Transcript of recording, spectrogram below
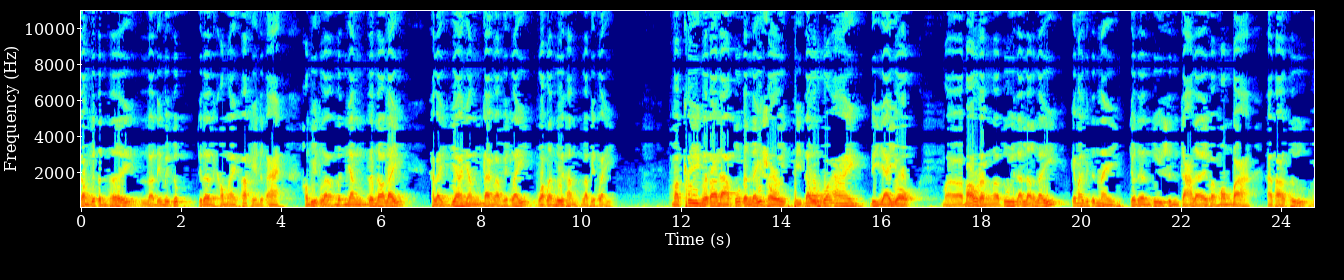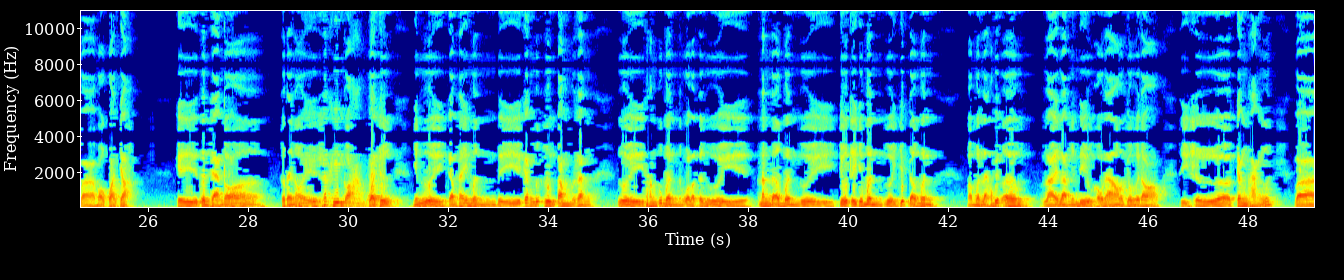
trong cái tình thế là điện bị cúp cho nên không ai phát hiện được ai. Không biết là bệnh nhân đến đó lấy, hay là gia nhân đang làm việc lấy, hoặc là người thân làm việc lấy mà khi người ta đã cố tình lấy rồi thì đâu có ai đi dạy dột. Mà báo rằng là tôi đã lỡ lấy cái máy vi tính này, cho nên tôi xin trả lại và mong bà hãy tha thứ và bỏ qua cho. Cái tình trạng đó, có thể nói rất hiếm có. Ngoài trừ những người cảm thấy mình bị cắn đứt lương tâm rằng người thân của mình, hoặc là cái người nâng đỡ mình, người chữa trị cho mình, người giúp đỡ mình, mà mình lại không biết ơn, lại làm những điều khổ đau cho người đó, thì sự ờ, căng thẳng và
